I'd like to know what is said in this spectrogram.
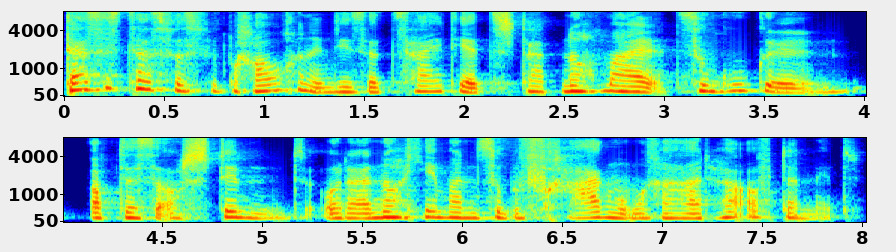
das ist das, was wir brauchen in dieser Zeit jetzt, statt nochmal zu googeln, ob das auch stimmt oder noch jemanden zu befragen um Rat. Hör auf damit.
